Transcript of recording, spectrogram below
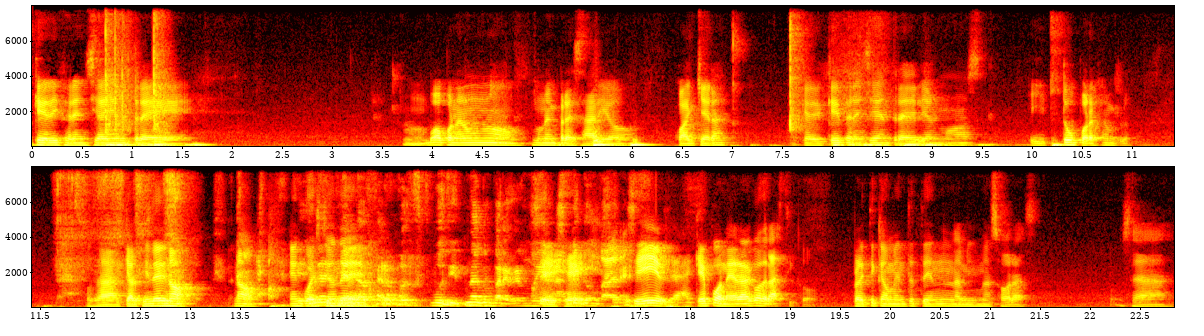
qué diferencia hay entre voy a poner uno, un empresario cualquiera. ¿Qué, ¿Qué, diferencia hay entre Elon Musk y tú, por ejemplo? O sea, que al fin de... No, no, en cuestión de... Pues, una comparación muy sí, grande, compadre. Sí, hay que poner algo drástico. Prácticamente tienen las mismas horas. O sea,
